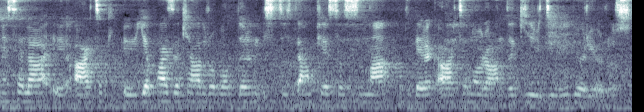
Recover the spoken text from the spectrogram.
mesela artık yapay zekalı robotların istihdam piyasasına giderek artan oranda girdiğini görüyoruz.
